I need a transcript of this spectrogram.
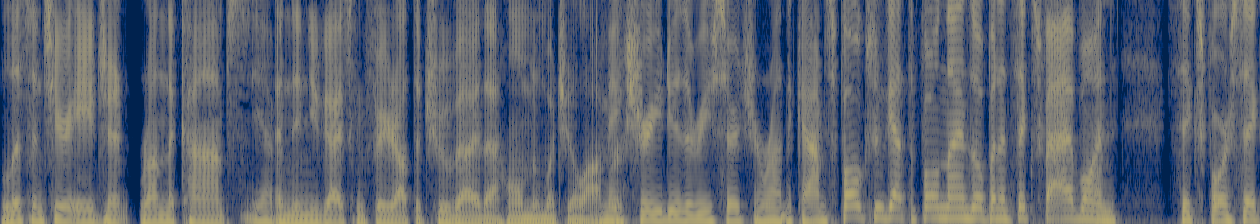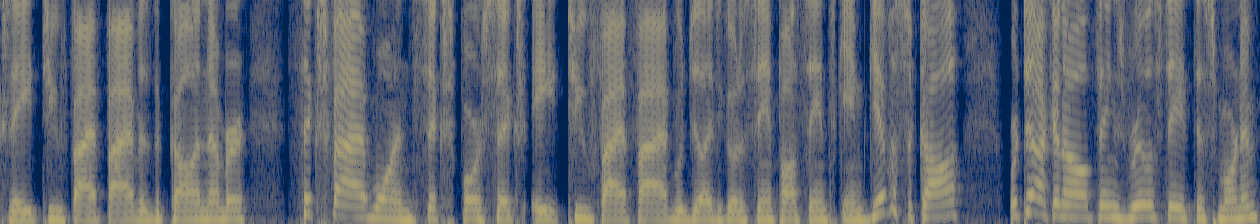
Listen to your agent, run the comps, Yep. and then you guys can figure out the true value of that home and what you'll offer. Make sure you do the research and run the comps. Folks, we've got the phone lines open at 651 646 8255 is the calling number. 651 646 8255. Would you like to go to St. Paul Saints game? Give us a call. We're talking all things real estate this morning.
